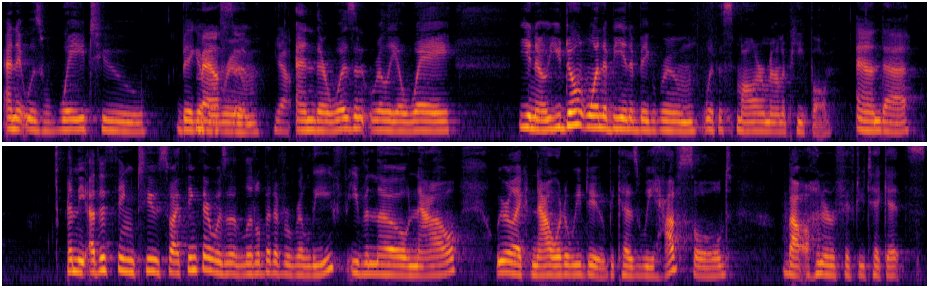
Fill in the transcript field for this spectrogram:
And it was way too big Massive. of a room. Yeah. And there wasn't really a way, you know, you don't want to be in a big room with a smaller amount of people. And uh, and the other thing too, so I think there was a little bit of a relief, even though now we were like, now what do we do? Because we have sold about 150 tickets,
